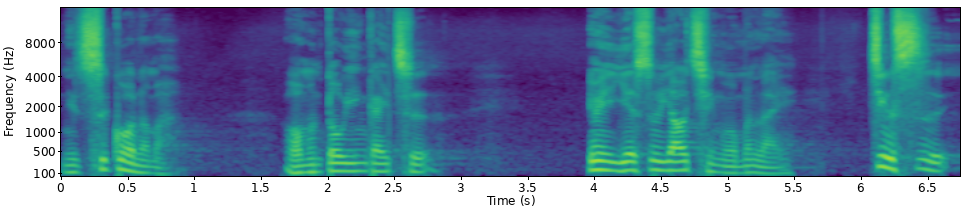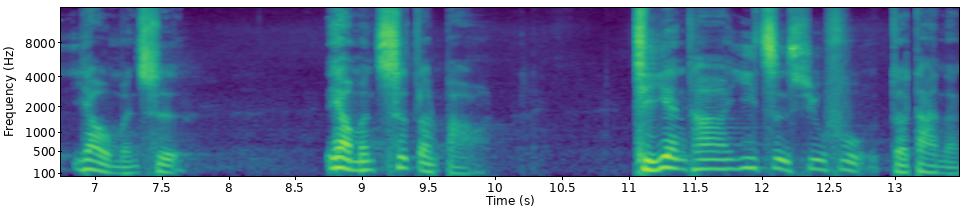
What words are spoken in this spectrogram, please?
你吃过了吗？我们都应该吃，因为耶稣邀请我们来。就是要我们吃，要我们吃得饱，体验他医治修复的大能，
